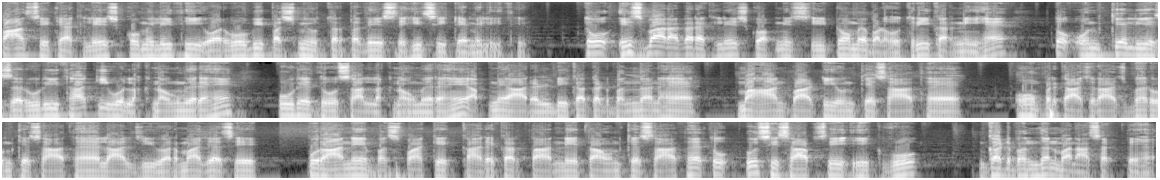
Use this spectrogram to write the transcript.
पाँच सीटें अखिलेश को मिली थी और वो भी पश्चिमी उत्तर प्रदेश से ही सीटें मिली थी। तो इस बार अगर अखिलेश को अपनी सीटों में बढ़ोतरी करनी है तो उनके लिए ज़रूरी था कि वो लखनऊ में रहें। पूरे दो साल लखनऊ में रहे, अपने आरएलडी का गठबंधन है, महान पार्टी उनके साथ है, ओम प्रकाश राजभर उनके साथ हैं, लालजी वर्मा जैसे पुराने बसपा के कार्यकर्ता नेता उनके साथ है तो उस हिसाब से एक वो गठबंधन बना सकते हैं।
